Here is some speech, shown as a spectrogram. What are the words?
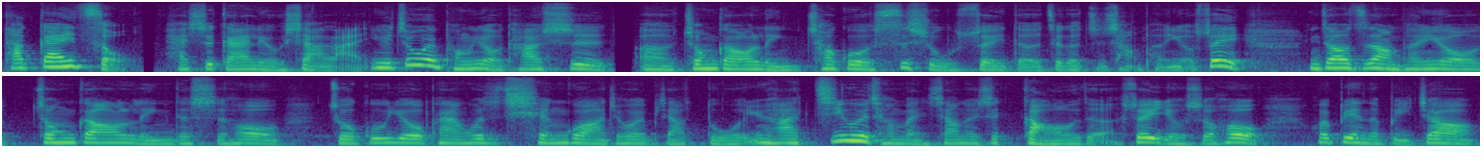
他该走还是该留下来？因为这位朋友他是呃中高龄，超过四十五岁的这个职场朋友，所以你知道职场朋友中高龄的时候，左顾右盼或是牵挂就会比较多，因为他机会成本相对是高的，所以有时候会变得比较。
